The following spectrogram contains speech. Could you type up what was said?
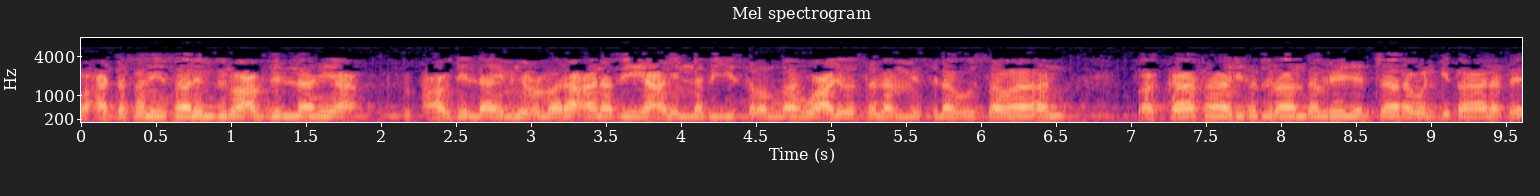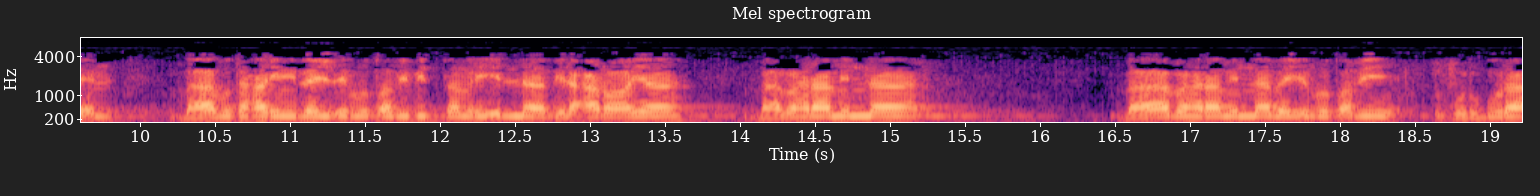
وحدثني سالم بن عبد الله عبد الله بن عمر عن أبيه عن النبي صلى الله عليه وسلم مثله سواء فكات حديث دران دبره ججار والقتالتين. باب تحريم بيع الرطب بالتمر إلا في العرايا. باب هرامنا باب هرامنا بيع الرطب غرغرة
